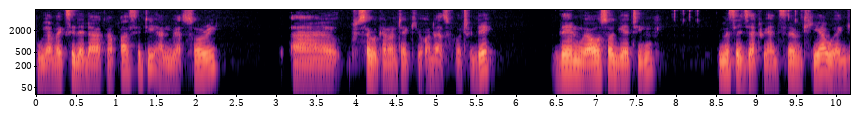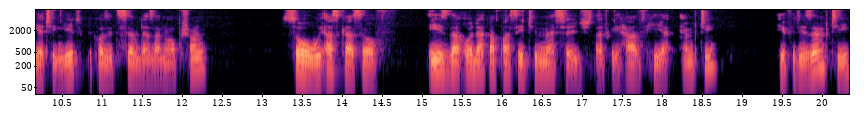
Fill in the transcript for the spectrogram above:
we have exceeded our capacity and we are sorry, uh, so we cannot take your orders for today. Then we're also getting the message that we had saved here, we're getting it because it's saved as an option. So we ask ourselves, is the order capacity message that we have here empty? If it is empty,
